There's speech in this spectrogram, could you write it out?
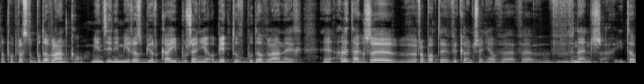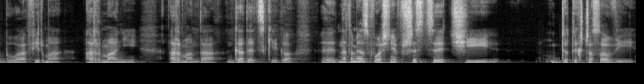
no po prostu budowlanką. Między innymi rozbiórka i burzenie obiektów budowlanych, y, ale także roboty wykończeniowe we wnętrzach. I to była firma Armani Armanda Gadeckiego. Y, natomiast właśnie wszyscy ci dotychczasowi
